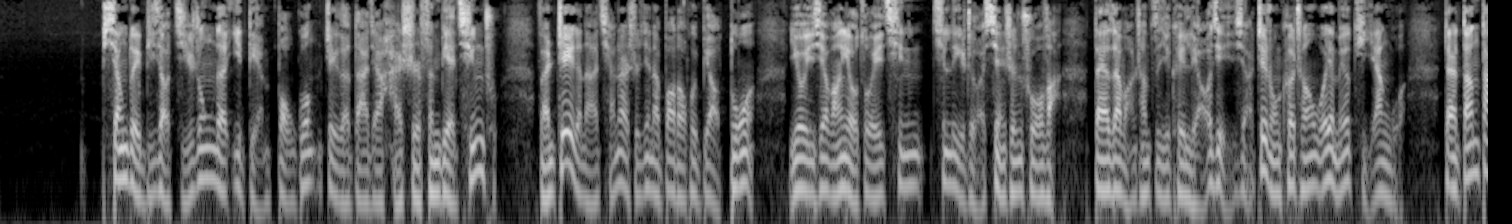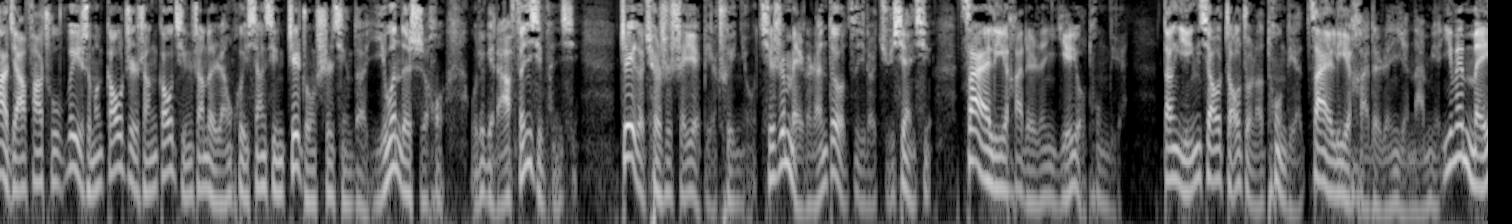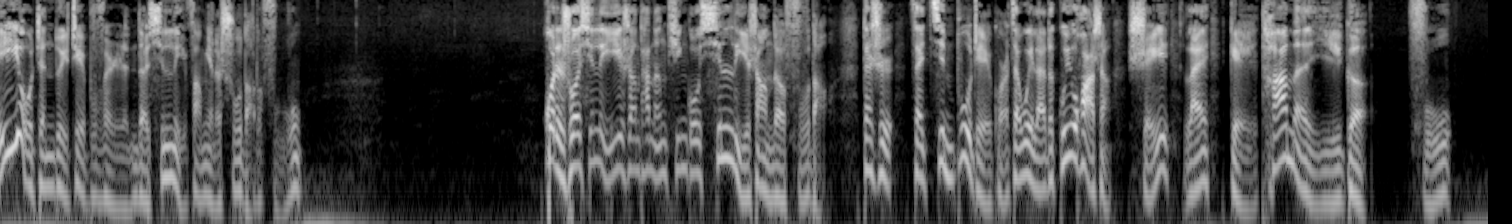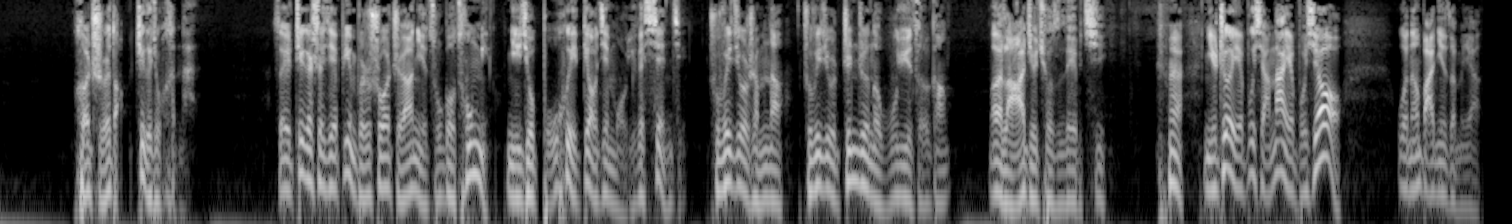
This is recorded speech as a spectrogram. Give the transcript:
相对比较集中的一点曝光，这个大家还是分辨清楚。反正这个呢，前段时间的报道会比较多，也有一些网友作为亲亲历者现身说法，大家在网上自己可以了解一下。这种课程我也没有体验过，但当大家发出为什么高智商、高情商的人会相信这种事情的疑问的时候，我就给大家分析分析。这个确实谁也别吹牛，其实每个人都有自己的局限性，再厉害的人也有痛点。当营销找准了痛点，再厉害的人也难免，因为没有针对这部分人的心理方面的疏导的服务，或者说心理医生他能听过心理上的辅导，但是在进步这一块，在未来的规划上，谁来给他们一个服务和指导，这个就很难。所以这个世界并不是说只要你足够聪明，你就不会掉进某一个陷阱，除非就是什么呢？除非就是真正的无欲则刚，啊，那就确实对不起。哼，你这也不想，那也不笑，我能把你怎么样？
